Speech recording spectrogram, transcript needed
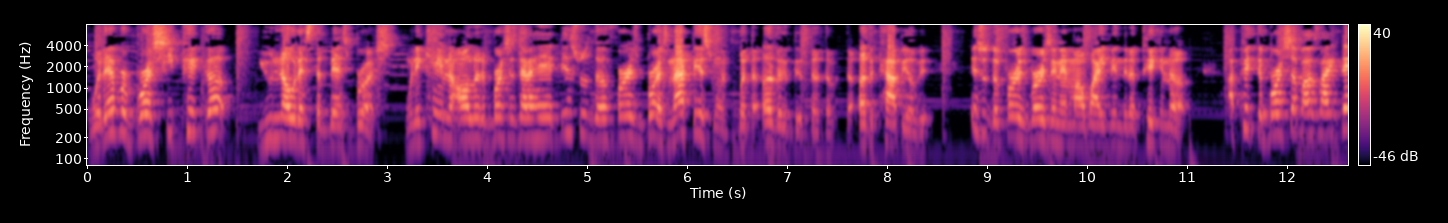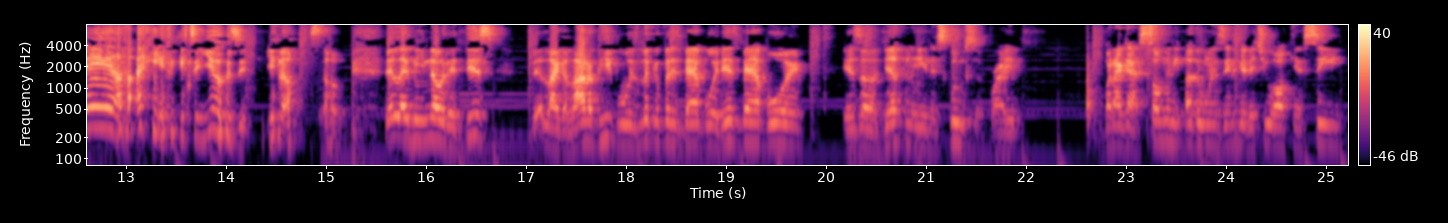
Whatever brush she pick up, you know that's the best brush. When it came to all of the brushes that I had, this was the first brush, not this one, but the other, the, the, the, the other copy of it. This was the first version that my wife ended up picking up. I picked the brush up, I was like, damn, I didn't even get to use it, you know? So they let me know that this, like a lot of people was looking for this bad boy. This bad boy is uh, definitely an exclusive, right? But I got so many other ones in here that you all can see.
